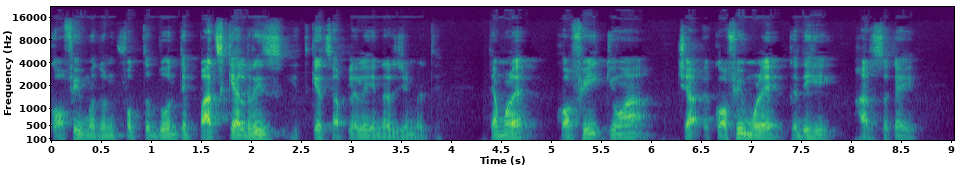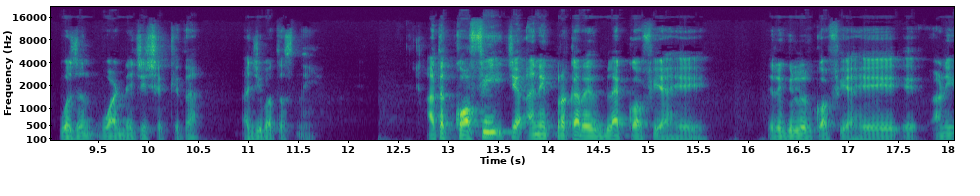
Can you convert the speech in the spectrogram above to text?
कॉफीमधून फक्त दोन ते पाच कॅलरीज इतकेच आपल्याला एनर्जी मिळते. त्यामुळे कॉफी किंवा चा कॉफीमुळे कधीही फारसं काही वजन वाढण्याची शक्यता अजिबातच नाही. आता कॉफीचे अनेक प्रकार आहेत. ब्लॅक कॉफी आहे रेग्युलर कॉफी आहे आणि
